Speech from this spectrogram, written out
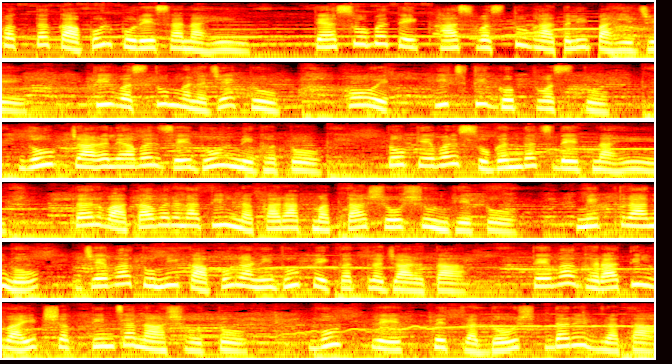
फक्त कापूर पुरेसा नाही. त्यासोबत एक खास वस्तू घातली पाहिजे. ती वस्तू म्हणजे धूप. होय हीच ती गुप्त वस्तू. धूप जाळल्यावर जे धूर निघतो तो केवळ सुगंधच देत नाही. तर वातावरणातील नकारात्मकता शोषून घेतो. मित्रांनो जेव्हा तुम्ही कापूर आणि धूप एकत्र जाळता तेव्हा घरातील वाईट शक्तींचा नाश होतो. भूत प्रेत पित्रदोष दरिद्रता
